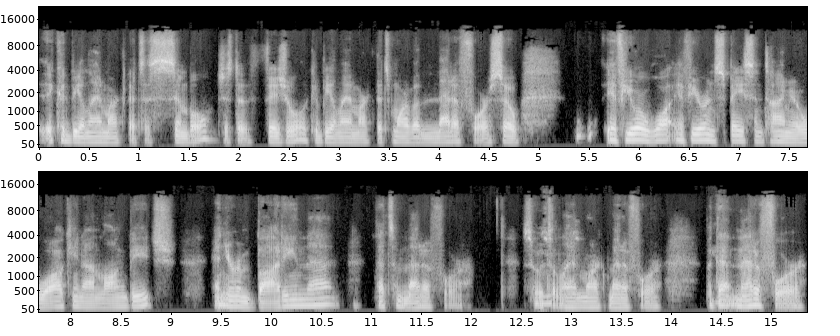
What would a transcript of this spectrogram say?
It could be a landmark that's a symbol, just a visual. It could be a landmark that's more of a metaphor. So if you're if you're in space and time, you're walking on Long Beach and you're embodying that, that's a metaphor. So it's a landmark metaphor. But that metaphor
